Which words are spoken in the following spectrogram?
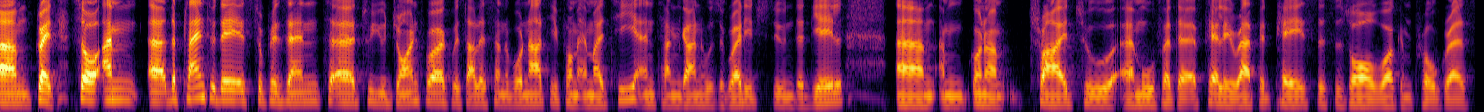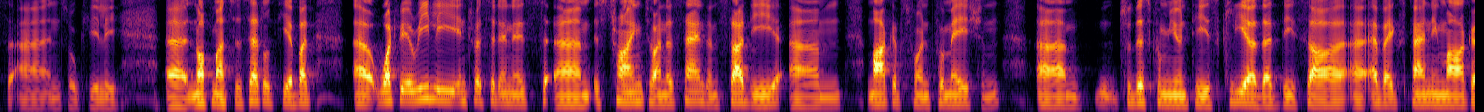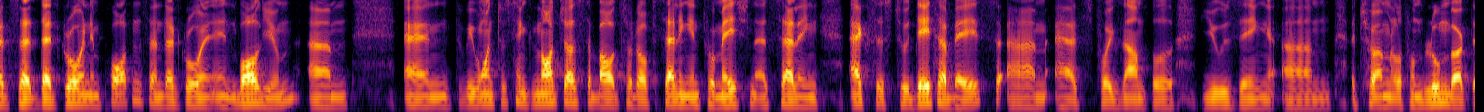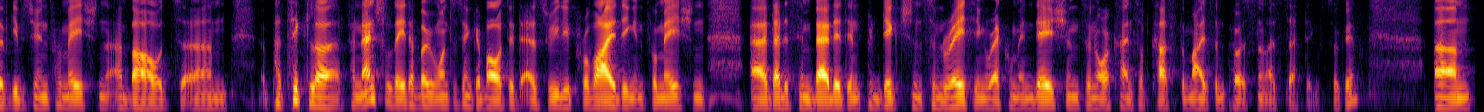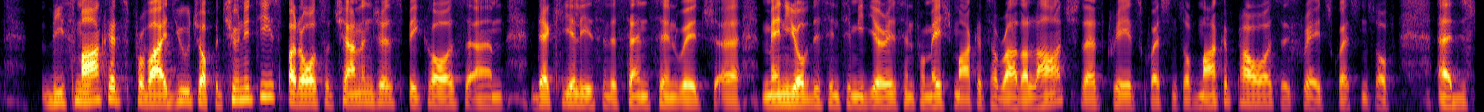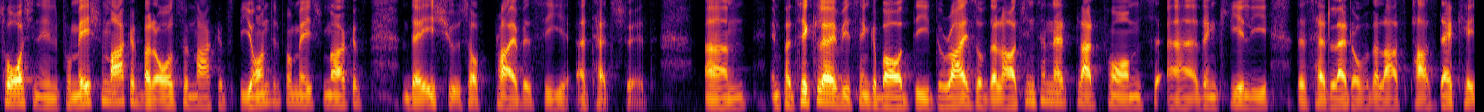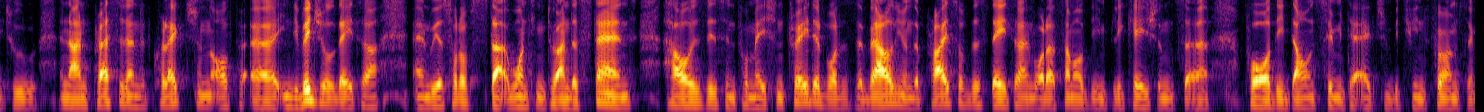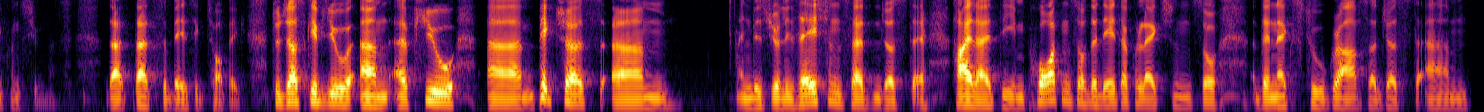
Um, great. So uh, the plan today is to present uh, to you joint work with Alessandro Bonatti from MIT and Tan Gan, who's a graduate student at Yale. Um, I'm going to try to uh, move at a fairly rapid pace. This is all work in progress, uh, and so clearly uh, not much is settled here. But uh, what we're really interested in is, um, is trying to understand and study um, markets for information. Um, to this community is clear that these are uh, ever expanding markets that, that, grow in importance and that grow in, in volume. Um, and we want to think not just about sort of selling information as selling access to a database, um, as for example, using um, a terminal from Bloomberg that gives you information about um, particular financial data, but we want to think about it as really providing information uh, that is embedded in predictions and rating recommendations and all kinds of customized and personalized settings, okay? These markets provide huge opportunities, but also challenges because um, there clearly is in a sense in which uh, many of these intermediaries information markets are rather large. That creates questions of market powers. It creates questions of uh, distortion in information market, but also in markets beyond information markets. There are issues of privacy attached to it. Um, in particular, if you think about the, the rise of the large internet platforms, uh, then clearly this had led over the last past decade to an unprecedented collection of uh, individual data. And we are sort of wanting to understand how is this information traded, what is the value and the price of this data, and what are some of the implications uh, for the downstream interaction between firms and consumers. That, that's the basic topic. To just give you um, a few um, pictures, um, and visualizations that just uh, highlight the importance of the data collection. So the next two graphs are just um,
